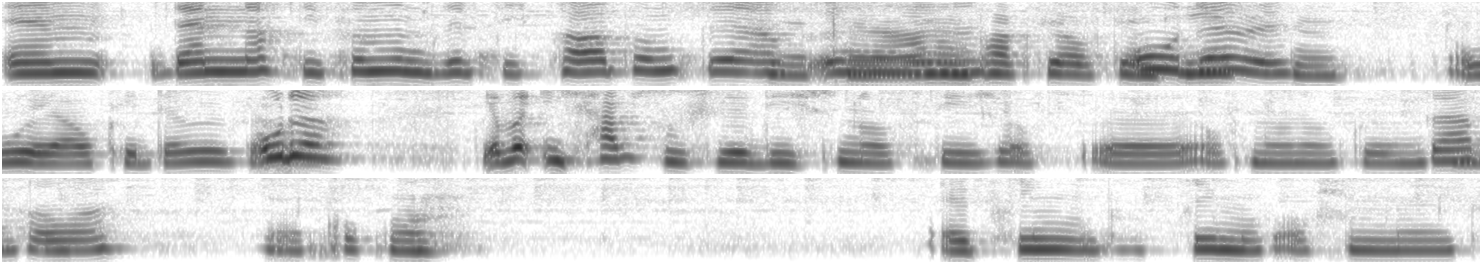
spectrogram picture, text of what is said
Ähm, dann noch die 75 Powerpunkte auf Ja, keine. Ahnung, pack sie auf den Oh, Daryl. tiefsten. Oh ja, okay, Daryl. Oder Ja, aber ich habe so viele, die ich schon auf, die ich auf, äh, auf meiner upgraden Star kann. Power. Ja, guck mal. El Primo, Primo ist auch schon max.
